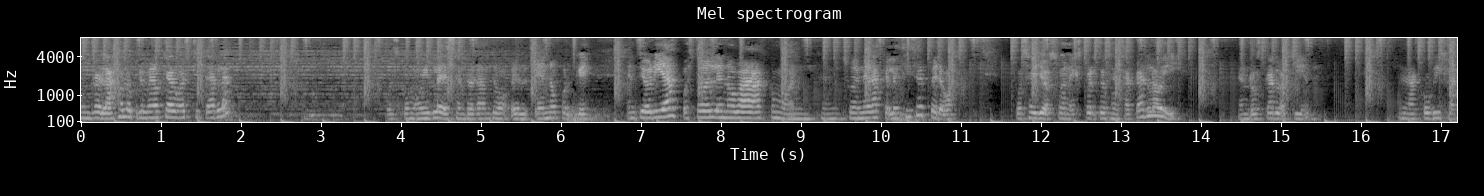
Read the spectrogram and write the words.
un relajo. Lo primero que hago es quitarla. Pues como irle desenredando el heno porque en teoría pues todo el heno va como en, su enera que les hice, pero pues ellos son expertos en sacarlo y enroscarlo aquí en, en la cobija.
